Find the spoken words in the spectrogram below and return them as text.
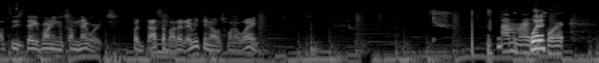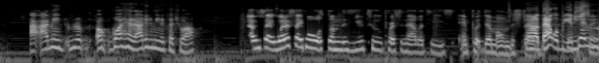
up to this day running on some networks. But that's Mhm. about it. Everything else went away. I'm ready What if- for it. I, I need. Oh, go ahead. I didn't mean to cut you off. I would say, what if they pulled some of these YouTube personalities and put them on the show? Now that would be They- interesting,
